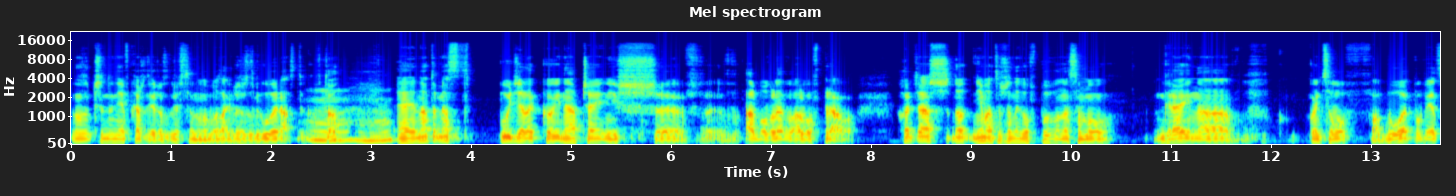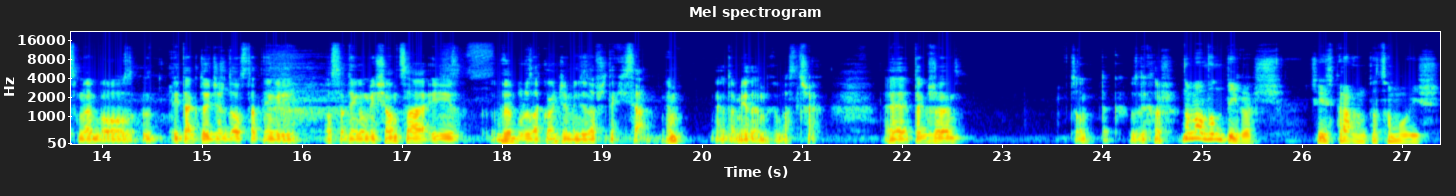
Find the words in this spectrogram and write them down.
no, znaczy no nie w każdej rozgrywce, no bo zagrasz z reguły raz tylko w to. Mhm. E, Natomiast pójdzie lekko inaczej niż e, w, albo w lewo, albo w prawo. Chociaż no, nie ma to żadnego wpływu na samą grę i na końcową fabułę, powiedzmy, bo i tak dojdziesz do ostatniego, ostatniego miesiąca i wybór zakończeń będzie zawsze taki sam. Nie? E, Tam jeden chyba z trzech. E, Także co, tak wzdychasz? No mam wątpliwość, czy jest prawdą to, co mówisz.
